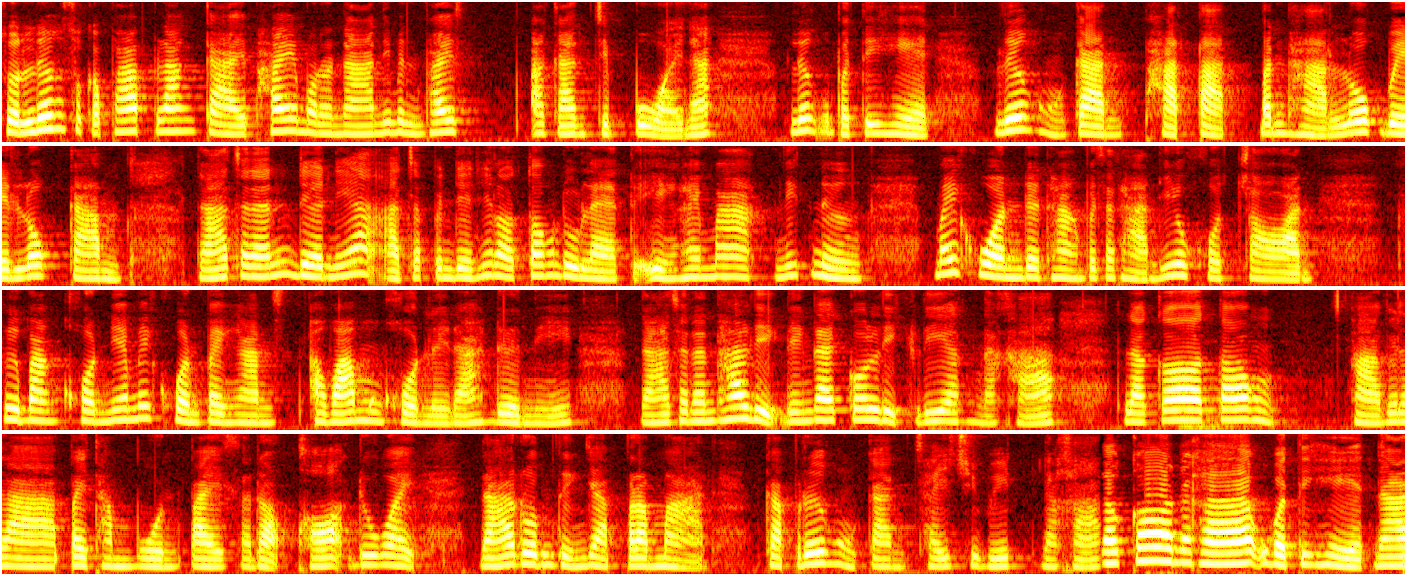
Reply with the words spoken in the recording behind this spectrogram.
ส่วนเรื่องสุขภาพร่างกายไพ่มรณะนี่เป็นไพ่อาการเจ็บป่วยนะเรื่องอุบัติเหตุ เรื่องของการผ่าตัดปัญหาโรคเวรโรคกรรมนะฉะนั้นเดือนนี้อาจจะเป็นเดือนที่เราต้องดูแลตัวเองให้มากนิดนึง ไม่ควรเดินทางไปสถานที่โคจร คือบางคนเนี่ยไม่ควรไปงานอาวะมงคลเลยนะ เดือนนี้นะฉะนั้นถ้าหลีกเลี่ยงได้ก็หลีกเลี่ยงนะคะ แล้วก็ต้อง หาเวลาไปทำบุญไปสะเดาะเคราะห์ด้วยนะรวมถึงอย่าประมาทกับเรื่องของการใช้ชีวิตนะคะ แล้วก็นะคะอุบัติเหตุนะ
